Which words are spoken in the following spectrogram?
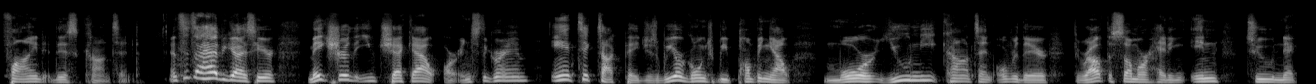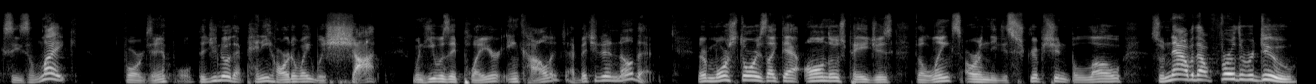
find this content. And since I have you guys here, make sure that you check out our Instagram and TikTok pages. We are going to be pumping out more unique content over there throughout the summer heading into next season. Like, for example, did you know that Penny Hardaway was shot when he was a player in college? I bet you didn't know that. There are more stories like that on those pages. The links are in the description below. So now, without further ado,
